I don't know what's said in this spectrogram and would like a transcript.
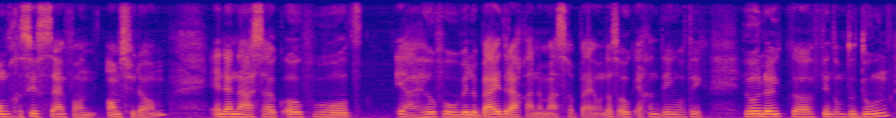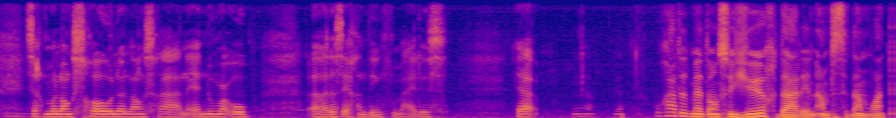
om het gezicht te zijn van Amsterdam. En daarnaast zou ik ook bijvoorbeeld ja, heel veel willen bijdragen aan de maatschappij. Want dat is ook echt een ding wat ik heel leuk uh, vind om te doen. Zeg maar langs scholen, langs gaan en noem maar op. Uh, dat is echt een ding voor mij. Dus ja. ja, ja. Hoe gaat het met onze jeugd daar in Amsterdam? Want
